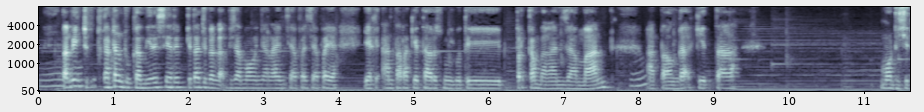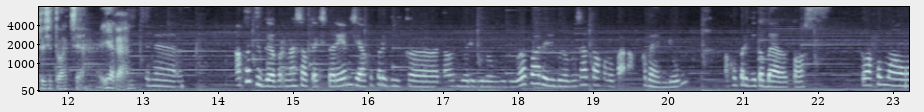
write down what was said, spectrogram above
Hmm, tapi ju- kadang juga miris sih kita juga nggak bisa mau nyalain siapa-siapa ya. Ya antara kita harus mengikuti perkembangan zaman hmm, atau enggak kita mau di situ-situ aja. Iya kan? Benar. Aku juga pernah soft experience ya aku pergi ke tahun 2022 apa 2021 aku lupa. Aku ke Bandung. Aku pergi ke Baltos. Tuh aku mau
